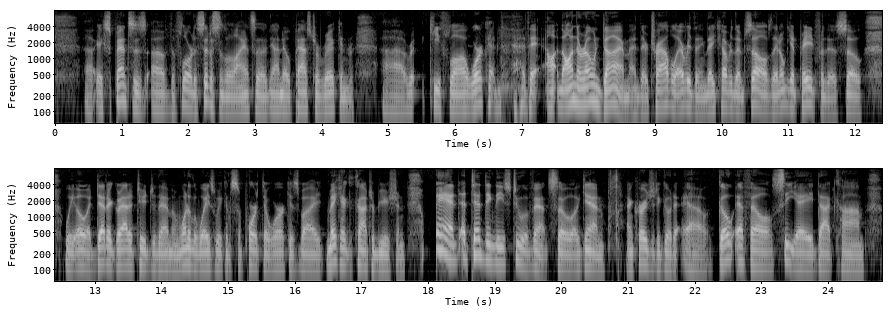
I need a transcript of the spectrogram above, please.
uh, expenses of the Florida Citizens Alliance. Uh, I know Pastor Rick and uh, Keith Flaugh work at, they, on, on, their own dime and their travel, everything. They cover themselves. They don't get paid for this. So we owe a debt of gratitude to them. And one of the ways we can support their work is by making a contribution and attending these two events. So again, I encourage you to go to uh, goflca.com,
